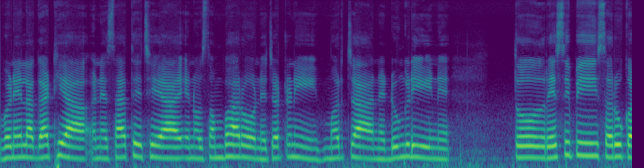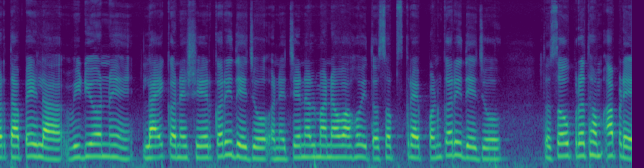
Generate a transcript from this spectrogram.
વણેલા ગાંઠિયા અને સાથે છે આ એનો સંભારો ને ચટણી, મરચાં અને ડુંગળી ને તો રેસીપી શરૂ કરતાં પહેલાં વિડીયોને લાઇક અને શેર કરી દેજો અને ચેનલમાં નવા હોય તો સબસ્ક્રાઈબ પણ કરી દેજો. તો સૌ પ્રથમ આપણે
